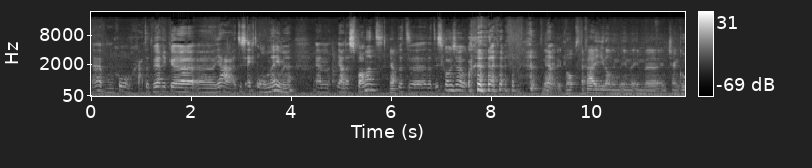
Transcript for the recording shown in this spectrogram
Hè, van, goh, gaat het werken? Eh, ja, het is echt ondernemen. En ja, dat is spannend. Ja. Dat, eh, dat is gewoon zo. Nee, Ja. dat klopt. Ervaar je hier dan in, in, in, de, in Canggu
